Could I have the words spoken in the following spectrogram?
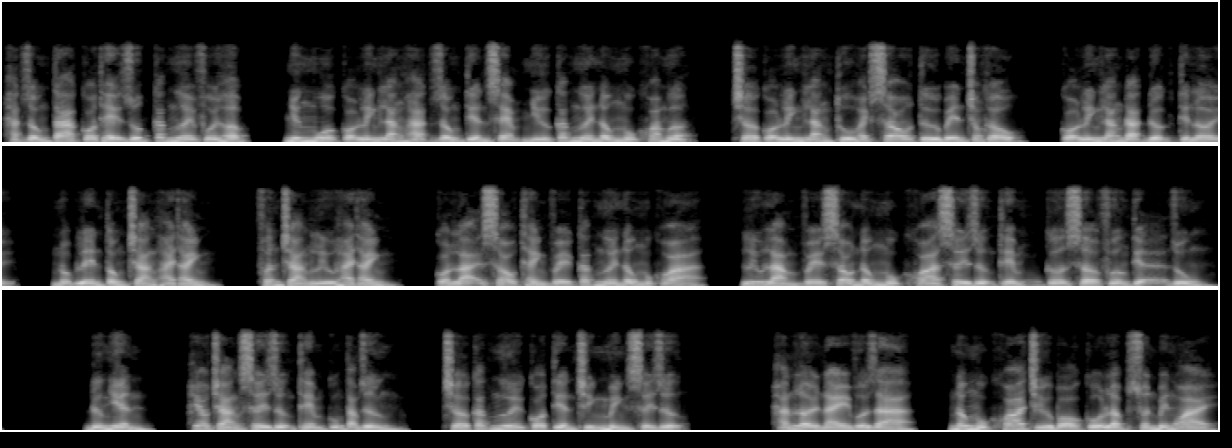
Hạt giống ta có thể giúp các ngươi phối hợp, nhưng mua cỏ linh lăng hạt giống tiền xem như các ngươi nông mục khoa mượn, chờ cỏ linh lăng thu hoạch sau từ bên trong khấu, cỏ linh lăng đạt được tiền lời, nộp lên tổng tràng hai thành, phân tràng lưu hai thành, còn lại sáu thành về các ngươi nông mục khoa, lưu làm về sau nông mục khoa xây dựng thêm cơ sở phương tiện dùng. Đương nhiên, theo chàng xây dựng thêm cũng tạm dừng, chờ các ngươi có tiền chính mình xây dựng. Hắn lời này vừa ra, nông mục khoa trừ bỏ cố lập xuân bên ngoài,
